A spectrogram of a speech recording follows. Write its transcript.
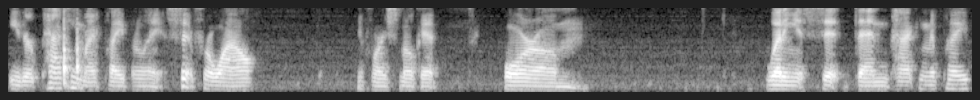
either packing my pipe and letting it sit for a while before I smoke it or um, letting it sit then packing the pipe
